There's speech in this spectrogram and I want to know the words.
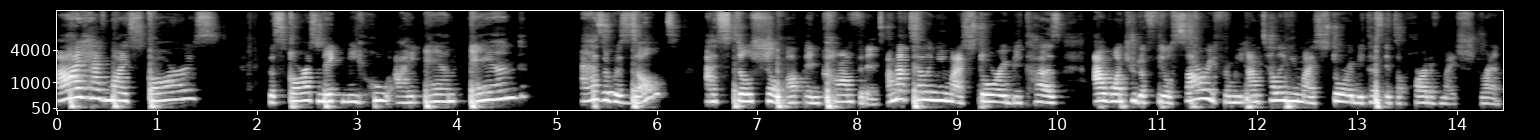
I have my scars, the scars make me who I am. And as a result, I still show up in confidence. I'm not telling you my story because I want you to feel sorry for me. I'm telling you my story because it's a part of my strength.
